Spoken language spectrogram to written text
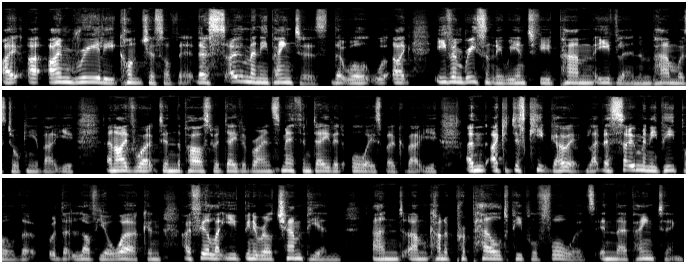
I, I I'm really conscious of it. There's so many painters that will, will like even recently we interviewed Pam Evelyn, and Pam was talking about you, and I've worked in the past with David Brian Smith, and David always spoke about you, and I could just keep going. Like there's so many people that that love your work, and I feel like you've been a real champion and um, kind of propelled people forwards in their painting.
